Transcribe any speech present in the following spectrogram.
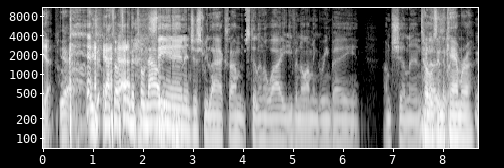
yeah. Yeah, that's what I'm saying. The tonality. zen and just relax. I'm still in Hawaii, even though I'm in Green Bay. I'm chilling. You know, Toes in the like- camera.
